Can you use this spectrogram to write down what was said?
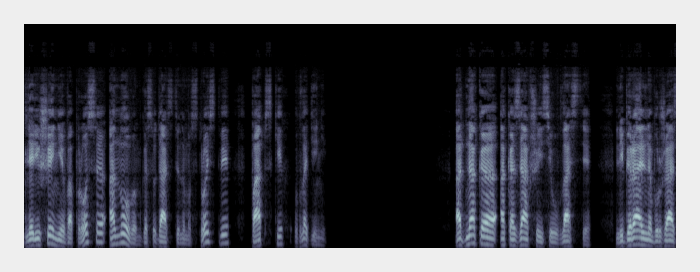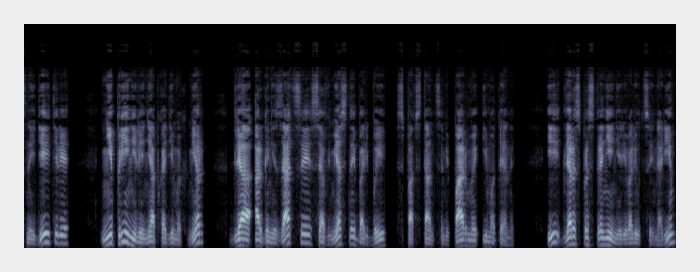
для решения вопроса о новом государственном устройстве папских владений. Однако оказавшиеся у власти либерально-буржуазные деятели не приняли необходимых мер для организации совместной борьбы с повстанцами Пармы и Мотены и для распространения революции на Рим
